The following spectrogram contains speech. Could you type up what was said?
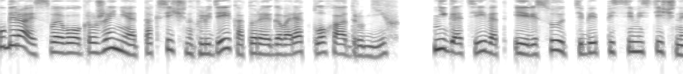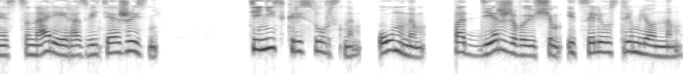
Убирай из своего окружения токсичных людей, которые говорят плохо о других, негативят и рисуют тебе пессимистичные сценарии развития жизни. Тянись к ресурсным, умным, поддерживающим и целеустремленным.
